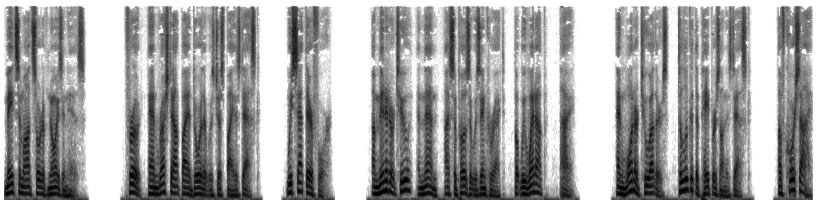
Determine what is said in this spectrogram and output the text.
made some odd sort of noise in his throat, and rushed out by a door that was just by his desk. We sat there for a minute or two, and then, I suppose it was incorrect, but we went up, I and one or two others, to look at the papers on his desk. Of course, I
